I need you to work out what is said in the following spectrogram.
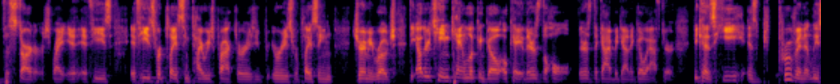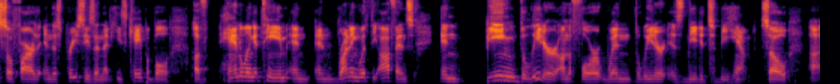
the starters, right? If he's if he's replacing Tyrese Proctor or he's replacing Jeremy Roach, the other team can look and go, okay, there's the hole. There's the guy we got to go after because he is proven at least so far in this preseason that he's capable of handling a team and and running with the offense and being the leader on the floor when the leader is needed to be him. So uh,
